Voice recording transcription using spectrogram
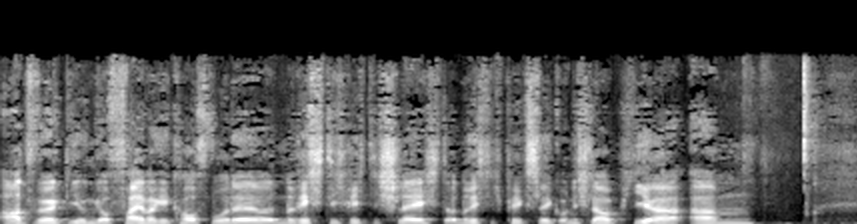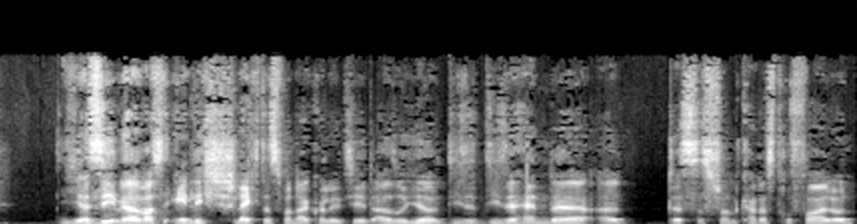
Artwork, die irgendwie auf Fiverr gekauft wurde, und richtig, richtig schlecht und richtig pixelig. Und ich glaube, hier, ähm, hier sehen wir was ähnlich Schlechtes von der Qualität. Also hier diese, diese Hände, äh, das ist schon katastrophal. Und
